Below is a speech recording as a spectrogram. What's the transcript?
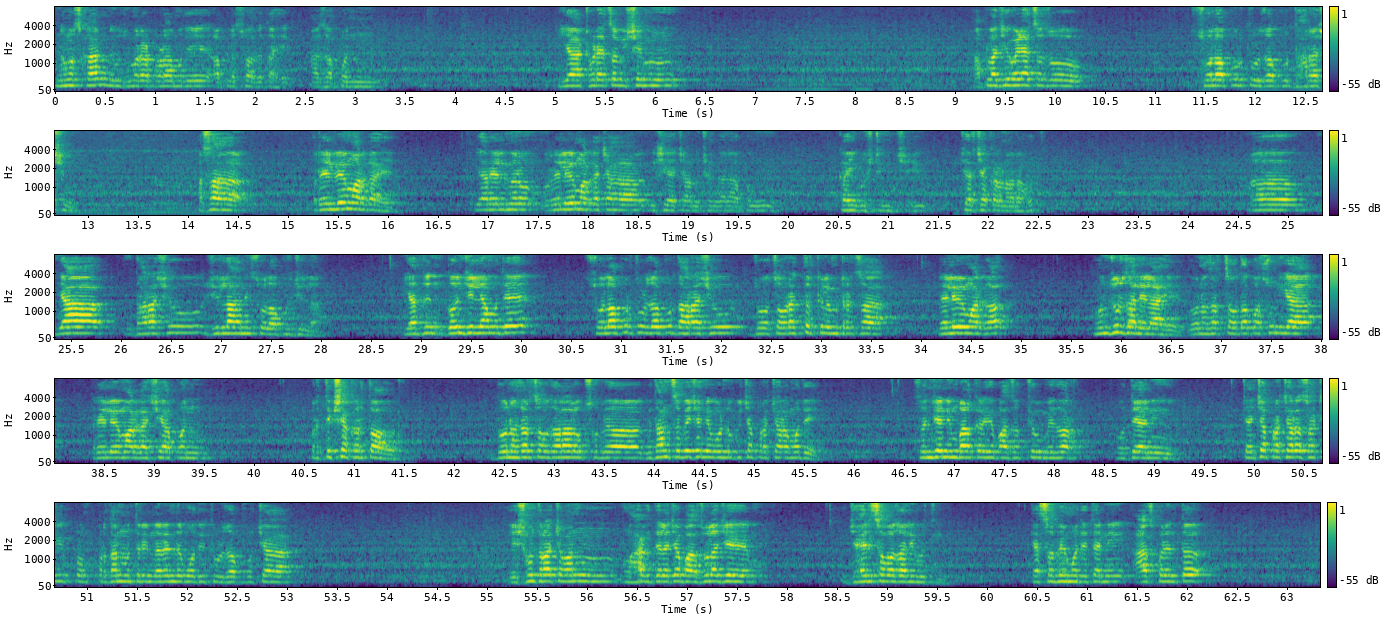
नमस्कार न्यूज मराठवाडामध्ये आपलं स्वागत आहे. आज आपण या आठवड्याचा विषय म्हणून आपला जिवाळ्याचा जो सोलापूर तुळजापूर धाराशिव असा रेल्वे मार्ग आहे या रेल्वे रेल्वे मार्गाच्या विषयाच्या अनुषंगाने आपण काही गोष्टींची चर्चा करणार आहोत. या धाराशिव जिल्हा आणि सोलापूर जिल्हा या दोन दोन जिल्ह्यामध्ये सोलापूर तुळजापूर धाराशिव जो चौऱ्याहत्तर किलोमीटरचा रेल्वे मार्ग मंजूर झालेला आहे. दोन हजार चौदापासून या रेल्वे मार्गाची आपण प्रतीक्षा करतो आहोत. दोन हजार चौदाला लोकसभा विधानसभेच्या निवडणुकीच्या प्रचारामध्ये संजय निंबाळकर हे भाजपचे उमेदवार होते आणि त्यांच्या प्रचारासाठी प्र प्रधानमंत्री नरेंद्र मोदी तुळजापूरच्या यशवंतराव चव्हाण महाविद्यालयाच्या बाजूला जे जाहीर सभा झाली होती. त्या सभेमध्ये त्यांनी आजपर्यंत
